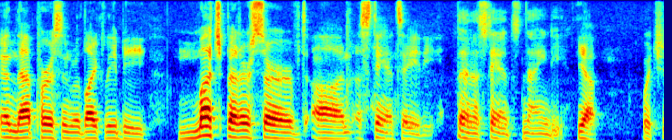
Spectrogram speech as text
And that person would likely be much better served on a stance 80. Than a stance 90. Yeah. which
